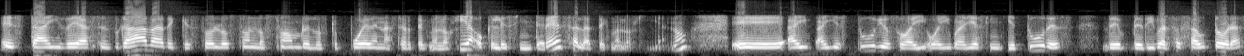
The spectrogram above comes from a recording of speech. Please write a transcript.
Esta idea sesgada de que solo son los hombres los que pueden hacer tecnología o que les interesa la tecnología, ¿no? Eh, hay, hay estudios o hay, o hay varias inquietudes de, de diversas autoras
